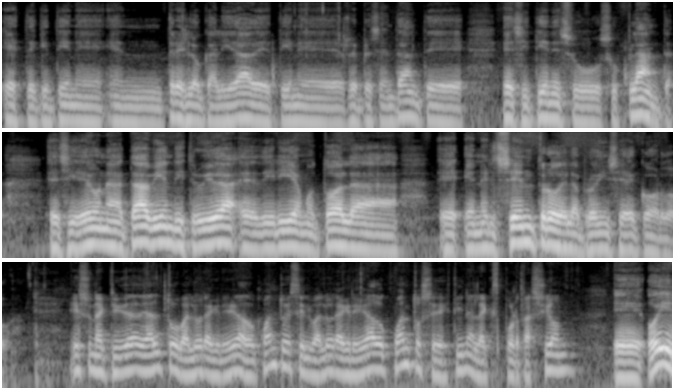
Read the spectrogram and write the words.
este, que tiene en tres localidades, tiene representantes, es decir, tiene sus plantas. Es decir, es una, está bien distribuida, eh, diríamos, toda la, eh, en el centro de la provincia de Córdoba. Es una actividad de alto valor agregado. ¿Cuánto es el valor agregado? ¿Cuánto se destina a la exportación eh, hoy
